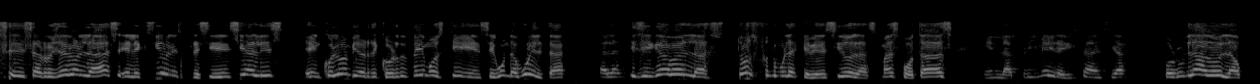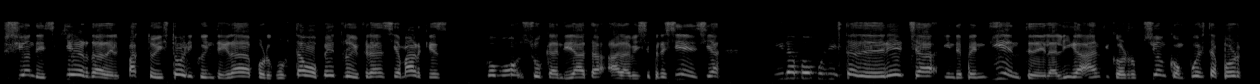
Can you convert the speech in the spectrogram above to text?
se desarrollaron las elecciones presidenciales en Colombia. Recordemos que en segunda vuelta, a las que llegaban las dos fórmulas que habían sido las más votadas en la primera instancia. Por un lado, la opción de izquierda del pacto histórico integrada por Gustavo Petro y Francia Márquez como su candidata a la vicepresidencia, y la populista de derecha independiente de la Liga Anticorrupción compuesta por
